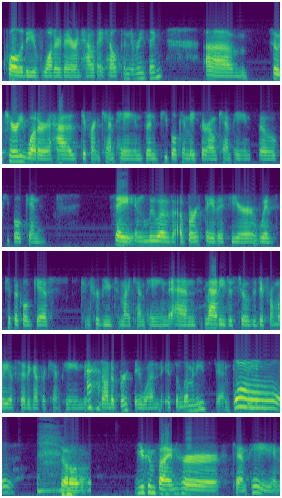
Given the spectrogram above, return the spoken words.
quality of water there and how they help and everything. Um, so Charity Water has different campaigns, and people can make their own campaigns. So people can say, in lieu of a birthday this year, with typical gifts, contribute to my campaign. And Maddie just chose a different way of setting up a campaign. It's uh-huh. not a birthday one; it's a lemonade stand campaign. Yay! So you can find her campaign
